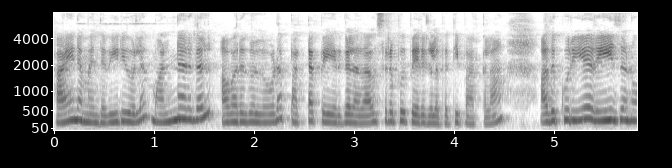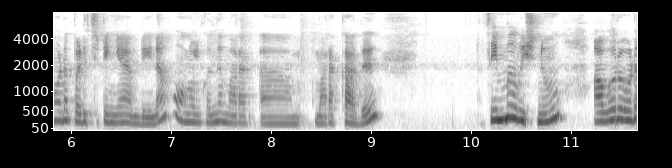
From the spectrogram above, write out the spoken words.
ஹாய் நம்ம இந்த வீடியோவில் மன்னர்கள் அவர்களோட பட்டப்பெயர்கள் அதாவது சிறப்பு பெயர்களை பற்றி பார்க்கலாம். அதுக்குரிய ரீசனோட படிச்சிட்டிங்க அப்படின்னா உங்களுக்கு வந்து மற மறக்காது. சிம்ம விஷ்ணு அவரோட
